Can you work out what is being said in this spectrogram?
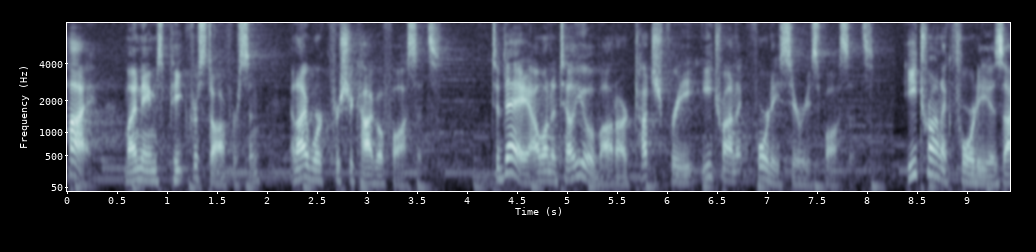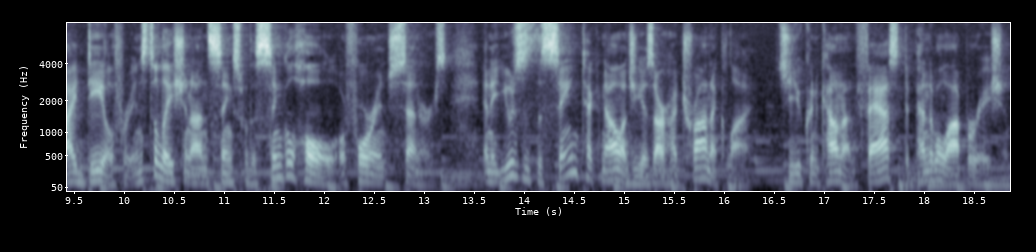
Hi, my name's Pete Christofferson and I work for Chicago Faucets. Today I want to tell you about our touch-free eTronic 40 series faucets. eTronic 40 is ideal for installation on sinks with a single hole or 4-inch centers and it uses the same technology as our Hytronic line so you can count on fast, dependable operation.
